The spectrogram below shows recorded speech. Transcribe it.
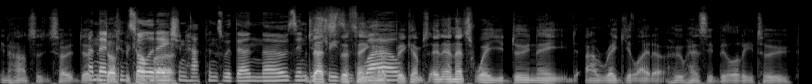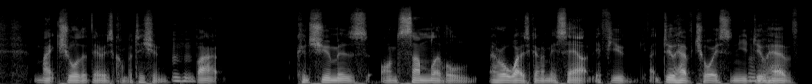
enhances. So d- and then become a- consolidation happens within those that's industries the as thing. well. It becomes, and, and that's where you do need a regulator who has the ability to make sure that there is competition. Mm-hmm. But consumers, on some level, are always going to miss out if you do have choice and you do Mhm. have,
